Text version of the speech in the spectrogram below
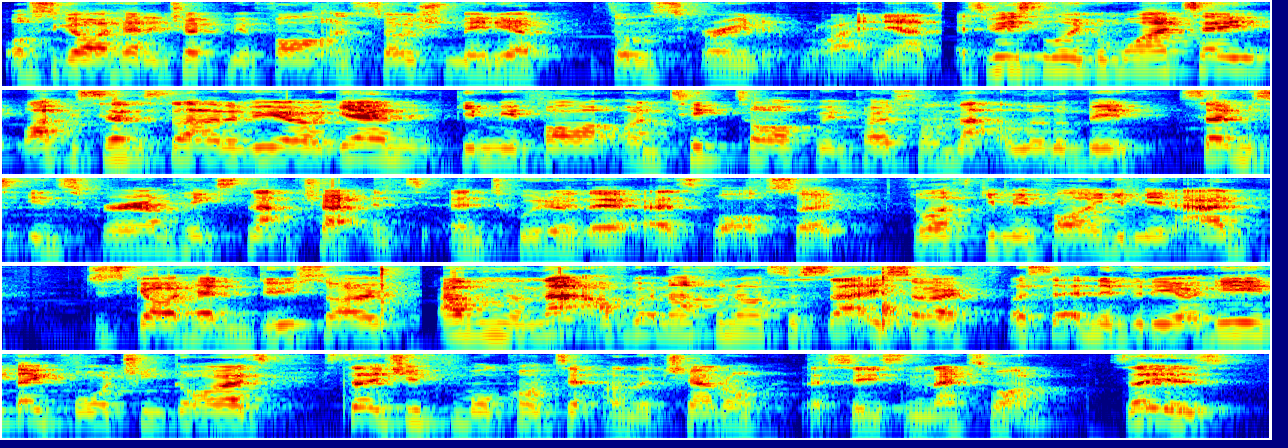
Also, go ahead and check me a follow on social media. It's on the screen right now. It's Mr. Luke and YT. Like I said at the start of the video, again, give me a follow on TikTok. Been posting on that a little bit. Same as Instagram. I think Snapchat and, and Twitter there as well. So if you'd like to give me a follow, give me an ad, just go ahead and do so. Other than that, I've got nothing else to say. So let's end the video here. Thanks for watching, guys. Stay tuned for more content on the channel. I'll see you in the next one. See yous.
